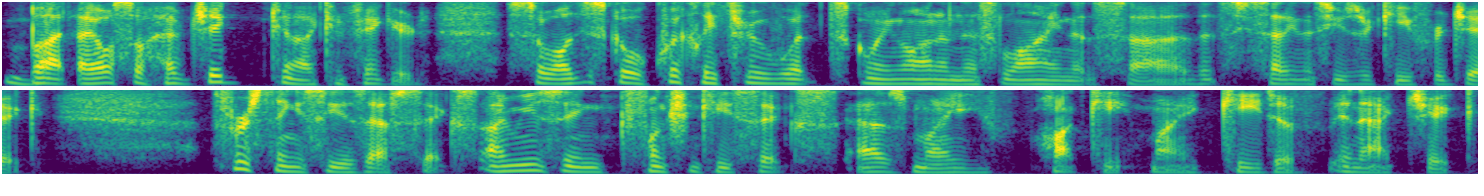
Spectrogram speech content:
but I also have jig uh, configured. So I'll just go quickly through what's going on in this line that's, uh, that's setting this user key for jig. The first thing you see is F6. I'm using function key 6 as my hotkey, my key to enact jig.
